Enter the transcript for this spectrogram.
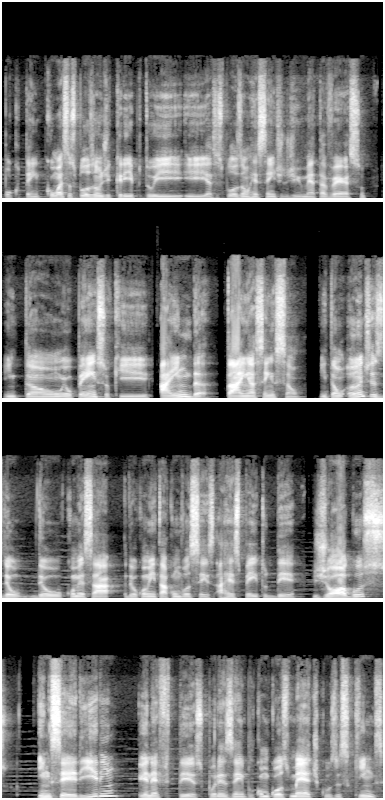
pouco tempo. Com essa explosão de cripto e, e essa explosão recente de metaverso. Então, eu penso que ainda tá em ascensão. Então, antes de eu, de eu começar, de eu comentar com vocês a respeito de jogos inserirem NFTs, por exemplo, como cosméticos, skins,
